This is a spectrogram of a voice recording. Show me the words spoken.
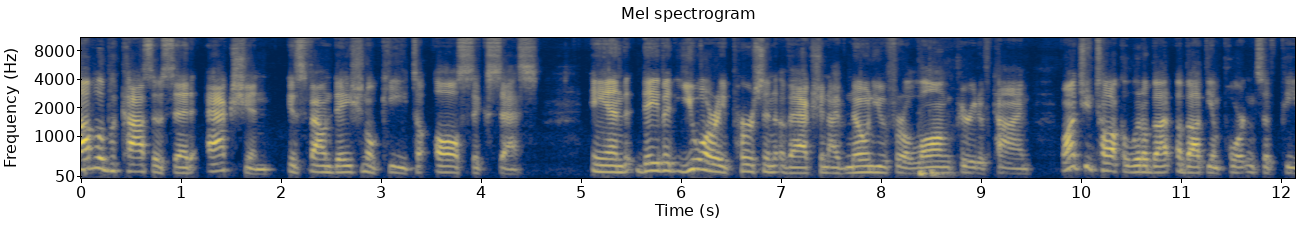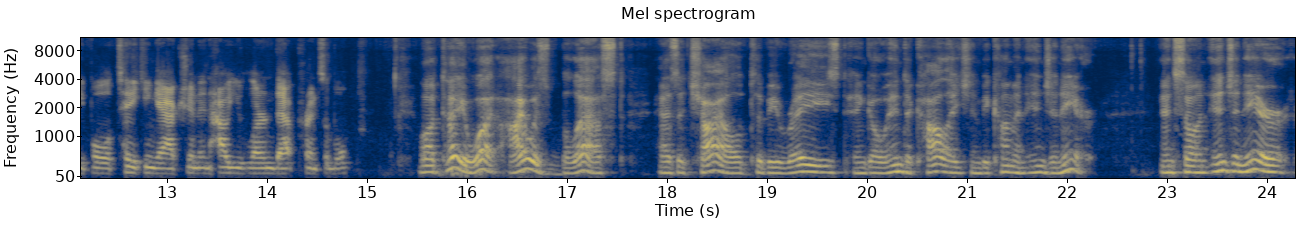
Pablo Picasso said, action is foundational key to all success. And David, you are a person of action. I've known you for a long period of time. Why don't you talk a little bit about the importance of people taking action and how you learned that principle? Well, I'll tell you what, I was blessed as a child to be raised and go into college and become an engineer. And so an engineer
